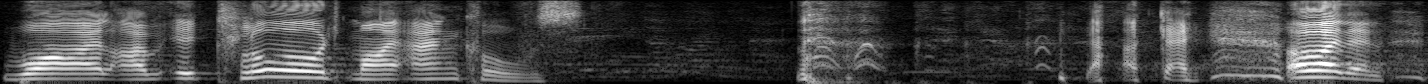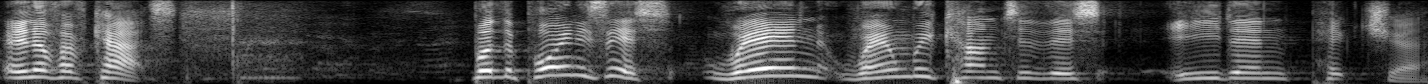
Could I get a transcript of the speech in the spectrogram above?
while I, it clawed my ankles. okay. All right then. Enough of cats. But the point is this when, when we come to this Eden picture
